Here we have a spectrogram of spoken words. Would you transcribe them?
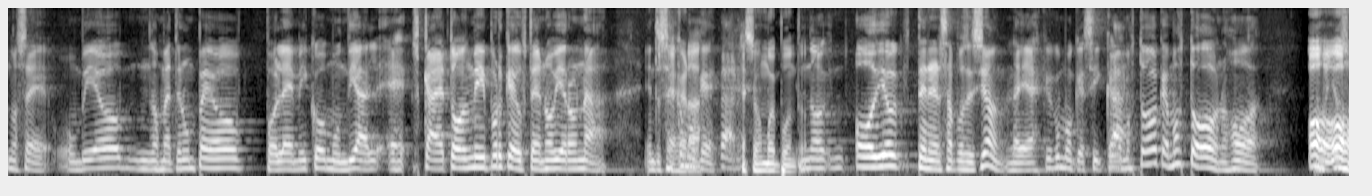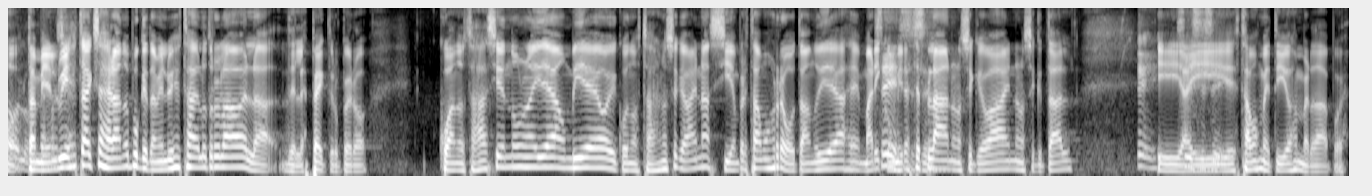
no sé, un video nos mete en un peo polémico mundial, es- cae todo en mí porque ustedes no vieron nada. Entonces, es como verdad. que Claro. Eso es un buen punto. no, odio tener esa posición. La idea es que como que si caemos todos, caemos todos, no joda. Ojo, No yo ojo. solo. También Luis está exagerando porque también Luis está del otro lado de la- del espectro, pero cuando estás haciendo una idea, un video y cuando estás no sé qué vaina, siempre estamos rebotando ideas de, marico, Sí, mira sí, este sí. plano, no sé qué vaina, no sé qué tal. Sí. Y Sí, ahí sí, sí. estamos metidos en verdad, pues.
